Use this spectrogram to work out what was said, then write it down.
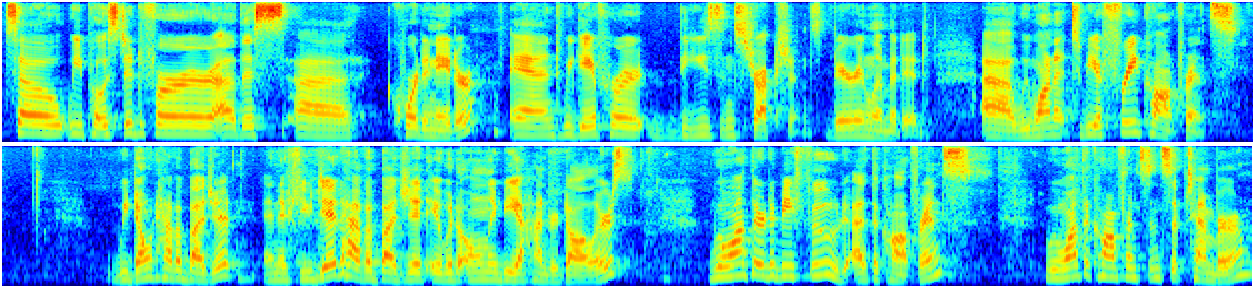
So we posted for uh, this uh, coordinator, and we gave her these instructions, very limited. Uh, we want it to be a free conference. We don't have a budget, and if you did have a budget, it would only be $100. We want there to be food at the conference. We want the conference in September,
